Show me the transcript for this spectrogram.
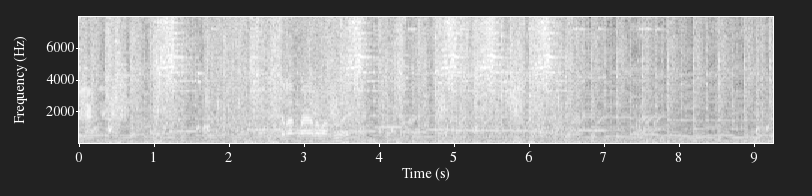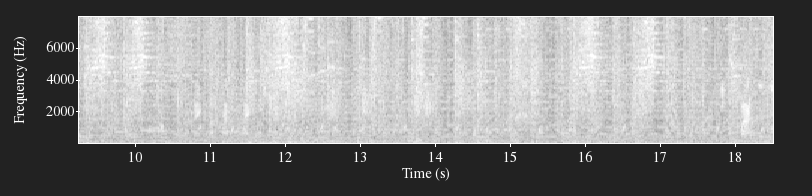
ยแหลังเลยกำลังมาระวังด้วยอะไรครับท่านอะไรครับอีกครั้งหนึ่ง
